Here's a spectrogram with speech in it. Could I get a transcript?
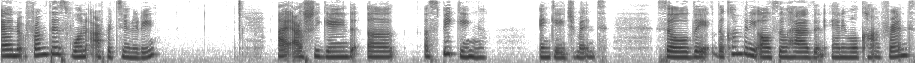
And from this one opportunity, I actually gained a, a speaking engagement. So the the company also has an annual conference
